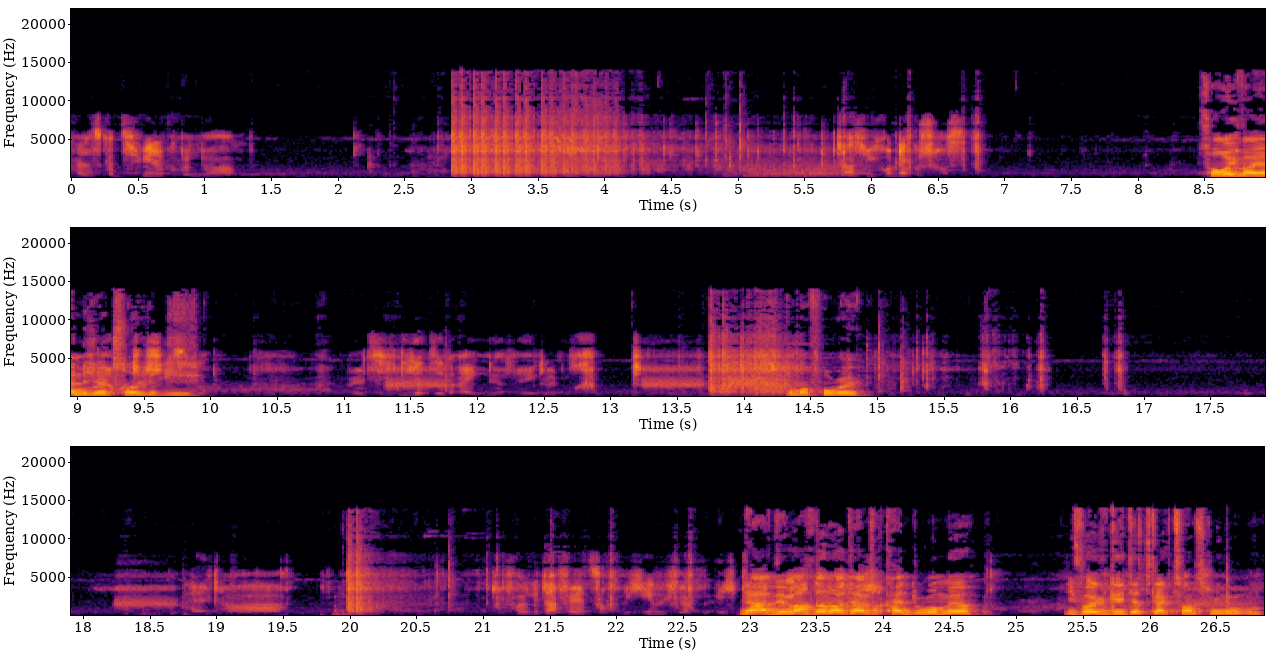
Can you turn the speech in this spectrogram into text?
Kann das ganz viele Gründe haben. Du hast mich runtergeschossen. Sorry, war ja nicht extra. Ich hab die Weil dummer Vogel. Alter. Die Folge darf ja jetzt noch nicht ewig lang. Ich Ja, wir machen dann heute einfach kein Duo mehr. Die Folge geht jetzt gleich 20 Minuten.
